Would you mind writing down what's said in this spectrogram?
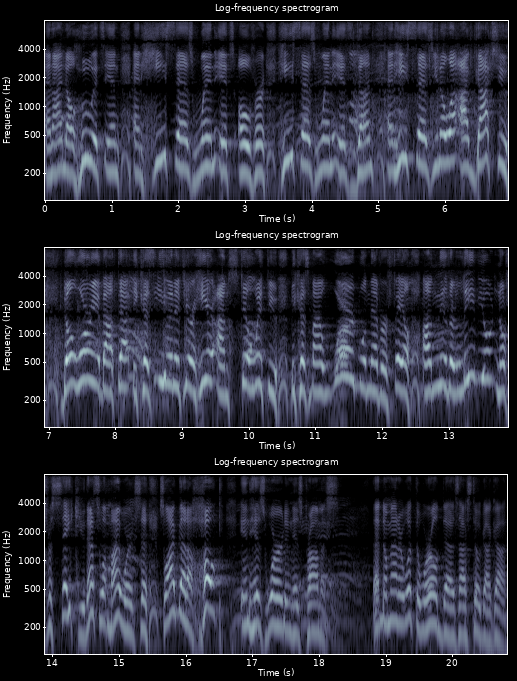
and I know who it's in. And He says when it's over, He says when it's done, and He says, you know what, I've got you. Don't worry about that because even if you're here, I'm still with you because my word will never fail. I'll neither leave you nor forsake you you. That's what my word said. So I've got a hope in His word and His promise that no matter what the world does, I've still got God.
